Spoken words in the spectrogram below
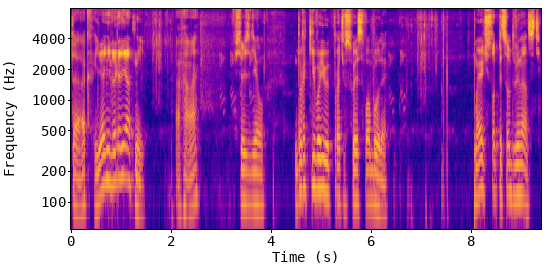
Так, я невероятный. Ага, все сделал. Дураки воюют против своей свободы. Мое число 512.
